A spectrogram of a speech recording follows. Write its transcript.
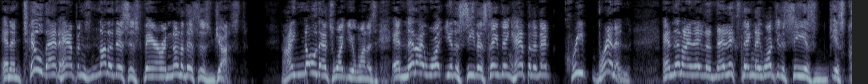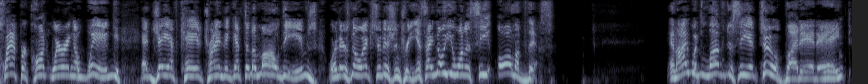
And until that happens, none of this is fair and none of this is just. I know that's what you want to see. And then I want you to see the same thing happen to that creep Brennan. And then I, the, next thing they want you to see is, is Clapper caught wearing a wig at JFK trying to get to the Maldives where there's no extradition treaty. Yes, I know you want to see all of this. And I would love to see it too, but it ain't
